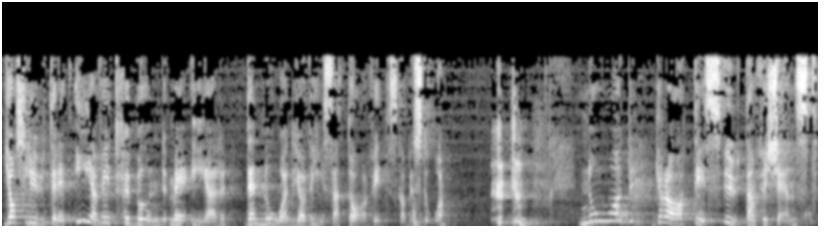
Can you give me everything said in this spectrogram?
Jag sluter ett evigt förbund med er, den nåd jag visat David ska bestå. nåd gratis utan förtjänst,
